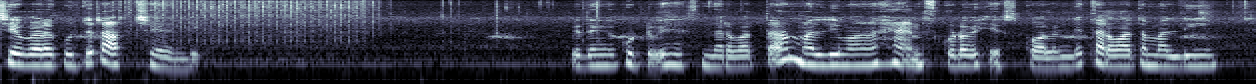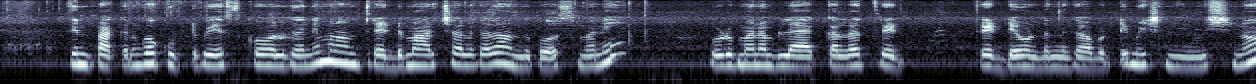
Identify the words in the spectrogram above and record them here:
చివర కొంచెం రఫ్ చేయండి. విధంగా కుట్టు వేసేసిన తర్వాత మళ్ళీ మనం హ్యాండ్స్ కూడా వేసేసుకోవాలండి తర్వాత మళ్ళీ దీని పక్కన ఒక కుట్టు వేసుకోవాలి కానీ మనం థ్రెడ్ మార్చాలి కదా అందుకోసమని. ఇప్పుడు మన బ్లాక్ కలర్ థ్రెడ్ థ్రెడ్డే ఉంటుంది కాబట్టి మిషన్ మిషను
